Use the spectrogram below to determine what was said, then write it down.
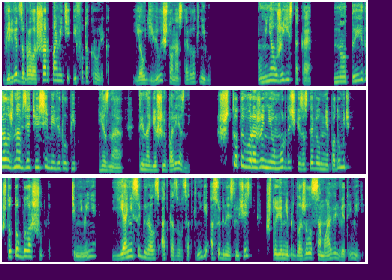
Вельвет забрала шар памяти и фото кролика. Я удивилась, что она оставила книгу. «У меня уже есть такая, но ты должна взять ее себе, Литл Пип. Я знаю, ты найдешь ее полезной». Что-то в выражении ее мордочки заставило меня подумать, что то была шутка. Тем не менее, я не собиралась отказываться от книги, особенно если учесть, что ее мне предложила сама Вельвет Ремеди.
